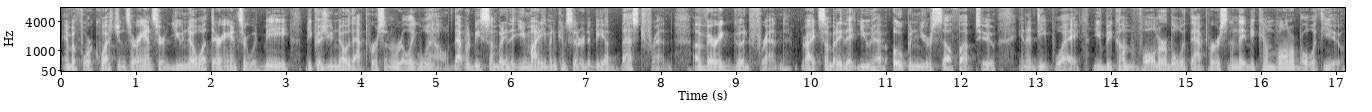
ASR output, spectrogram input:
And before questions are answered, you know what their answer would be because you know that person really well. That would be somebody that you might even consider to be a best friend, a very good friend, right? Somebody that you have opened yourself up to in a deep way. You've become vulnerable with that person and they become vulnerable with you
